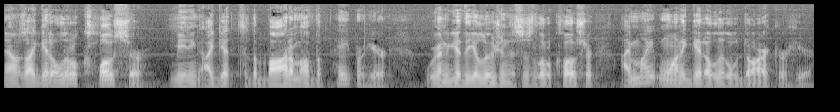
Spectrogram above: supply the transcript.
Now as I get a little closer, meaning I get to the bottom of the paper here, we're going to give the illusion this is a little closer. I might want to get a little darker here.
